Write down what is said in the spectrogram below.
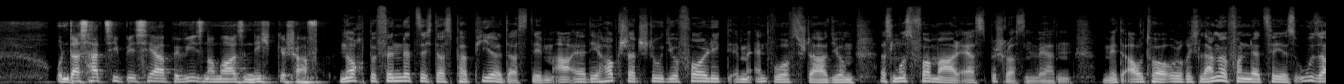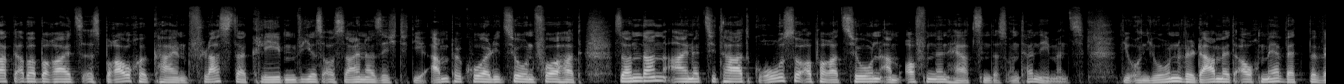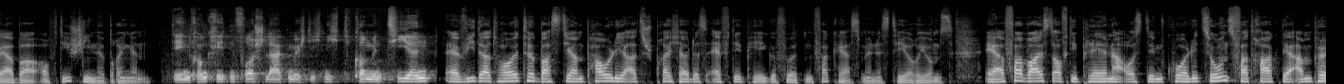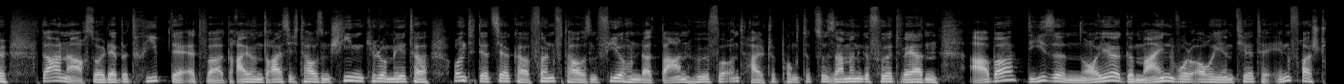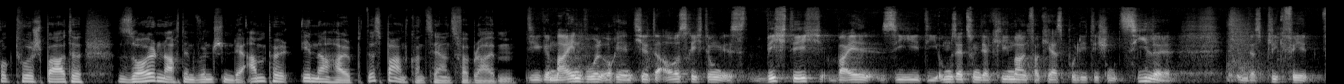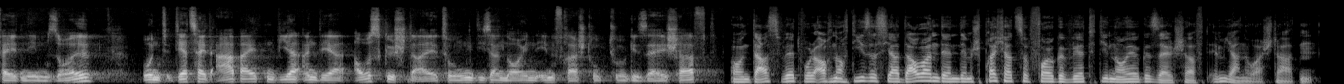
Und das hat sie bisher bewiesenermaßen nicht geschafft. Noch befindet sich das Papier, das dem ARD Hauptstadtstudio vorliegt, im Entwurfsstadium. Es muss formal erst beschlossen werden. Mitautor Ulrich Lange von der CSU sagt aber bereits, es brauche kein Pflasterkleben, wie es aus seiner Sicht die Ampelkoalition vorhat, sondern eine, Zitat, große Operation am offenen Herzen des Unternehmens. Die Union will damit auch mehr Wettbewerber auf die Schiene bringen. Den konkreten Vorschlag möchte ich nicht kommentieren. Erwidert heute Bastian Pauli als Sprecher des FDP-geführten Verkehrsministeriums. Er verweist auf die Pläne aus dem Koalitionsvertrag der Ampel. Danach soll der Betrieb der etwa 33.000 Schienenkilometer und der ca. 5.400 Bahnhöfe und Haltepunkte zusammengeführt werden. Aber diese neue gemeinwohlorientierte Infrastruktursparte soll nach den Wünschen der Ampel innerhalb des Bahnkonzerns verbleiben. Die gemeinwohlorientierte Ausrichtung ist wichtig, weil sie die Umsetzung der klima- und verkehrspolitischen Ziele in das Blickfeld nehmen soll. Und derzeit arbeiten wir an der Ausgestaltung dieser neuen Infrastrukturgesellschaft. Und das wird wohl auch noch dieses Jahr dauern, denn dem Sprecher zufolge wird die neue Gesellschaft im Januar starten.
